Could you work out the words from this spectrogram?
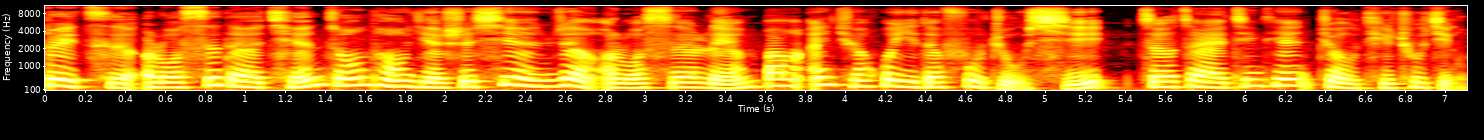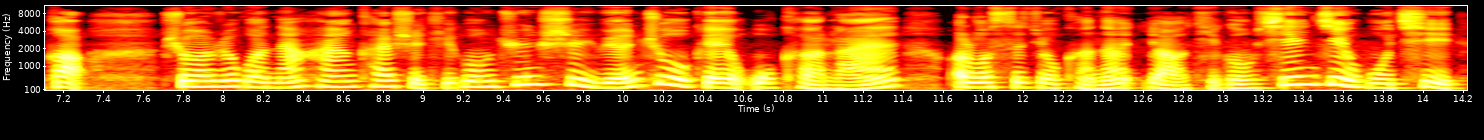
对此，俄罗斯的前总统也是现任俄罗斯联邦安全会议的副主席，则在今天就提出警告，说如果南韩开始提供军事援助给乌克兰，俄罗斯就可能要提供先进武器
